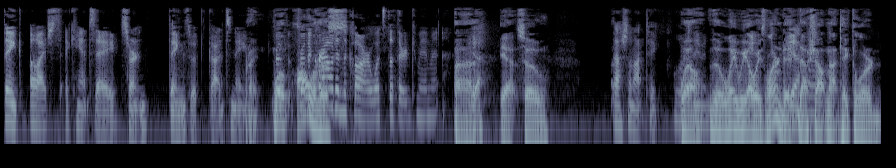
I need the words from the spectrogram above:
think, oh, I just I can't say certain things with God's name. Right. For, Well, the- for all the of crowd us, in the car, what's the third commandment? uh, Yeah. yeah. So, Thou shalt not take Lord's well, name. in- the way we always learned it, Yeah. thou shalt not take the Lord,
